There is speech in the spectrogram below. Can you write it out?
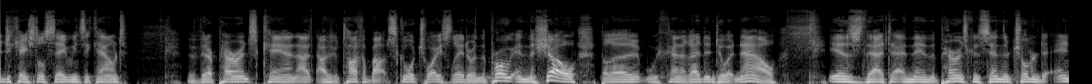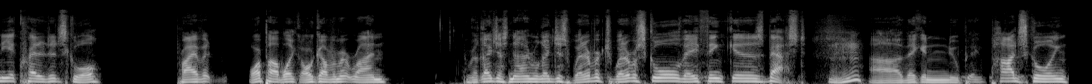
educational savings account their parents can. I, I will talk about school choice later in the pro in the show, but uh, we kind of led into it now. Is that and then the parents can send their children to any accredited school, private or public or government run, religious, non-religious, whatever whatever school they think is best. Mm-hmm. Uh, they can do pod schooling,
